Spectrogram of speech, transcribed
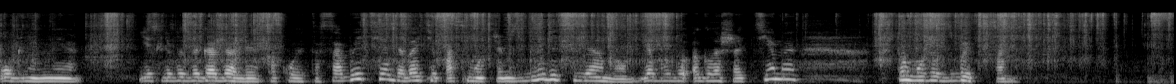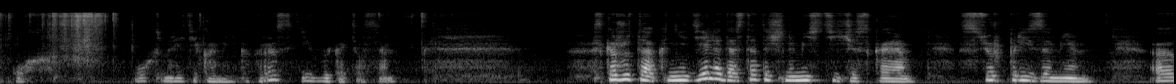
огненные если вы загадали какое-то событие, давайте посмотрим, сбудется ли оно. Я буду оглашать темы, что может сбыться. Ох, ох, смотрите, камень как раз и выкатился. Скажу так, неделя достаточно мистическая, с сюрпризами. Э,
